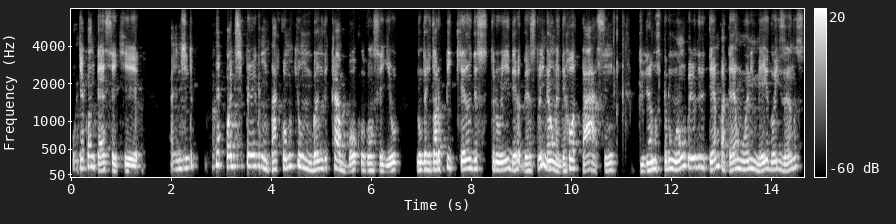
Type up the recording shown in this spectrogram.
O que acontece é que a gente até pode se perguntar como que um bando de caboclo conseguiu, num território pequeno, destruir, destruir não, mas derrotar, assim, digamos, por um longo período de tempo, até um ano e meio, dois anos,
